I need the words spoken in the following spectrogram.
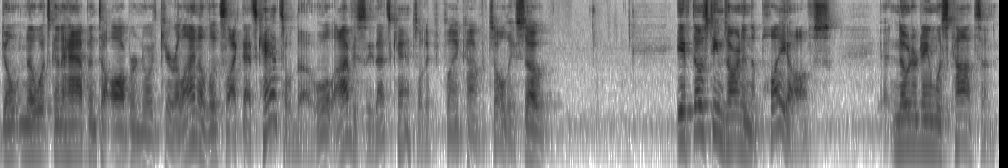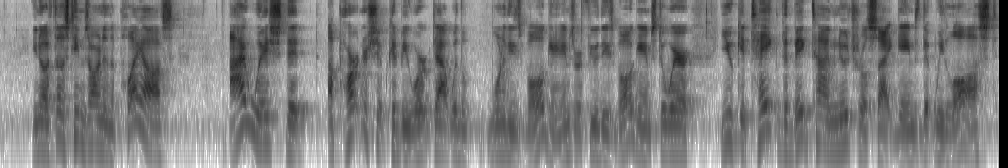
Don't know what's going to happen to Auburn, North Carolina. Looks like that's canceled, though. Well, obviously, that's canceled if you're playing conference only. So, if those teams aren't in the playoffs, Notre Dame, Wisconsin, you know, if those teams aren't in the playoffs, I wish that a partnership could be worked out with one of these bowl games or a few of these bowl games to where you could take the big time neutral site games that we lost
